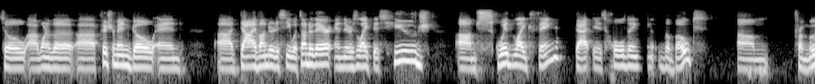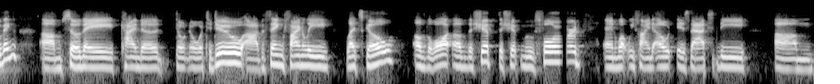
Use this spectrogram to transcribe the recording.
So uh, one of the uh, fishermen go and uh, dive under to see what's under there, and there's like this huge um, squid-like thing that is holding the boat um, from moving. Um, so they kind of don't know what to do. Uh, the thing finally lets go of the wa- of the ship. The ship moves forward, and what we find out is that the um,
